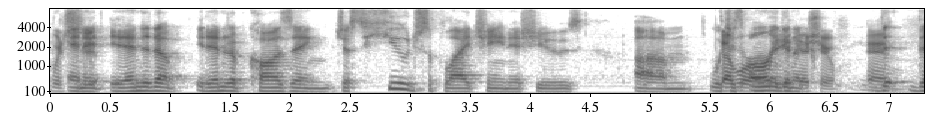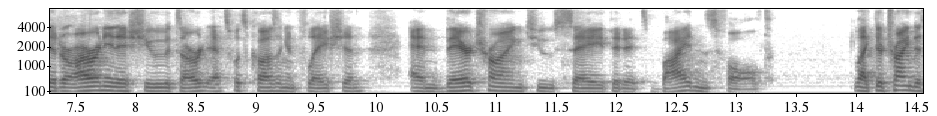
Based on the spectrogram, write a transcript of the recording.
Which and it, it ended up it ended up causing just huge supply chain issues, um, which that is only going to issue. And that, that are already an issue. It's already that's what's causing inflation, and they're trying to say that it's Biden's fault. Like they're trying to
